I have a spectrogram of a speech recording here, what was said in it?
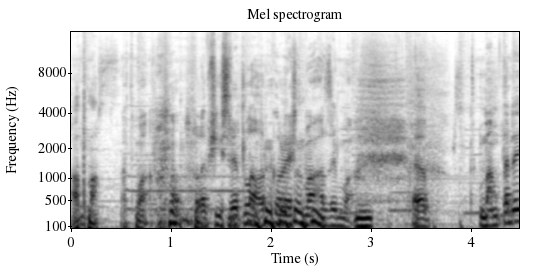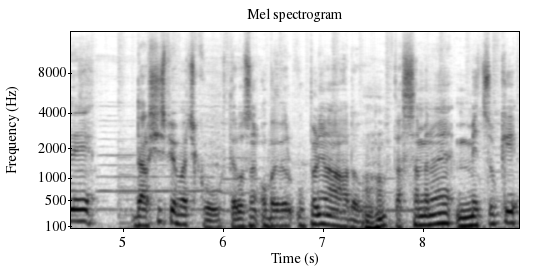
A tma. A tma. lepší světlo a horko, než tma a zima. Eh, Mám tady další zpěvačku, kterou jsem objevil úplně náhodou. Uh-huh. Ta se jmenuje Mitsuki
